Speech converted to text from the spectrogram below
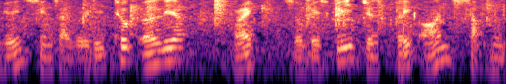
okay since I've already took earlier right? So basically just click on submit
